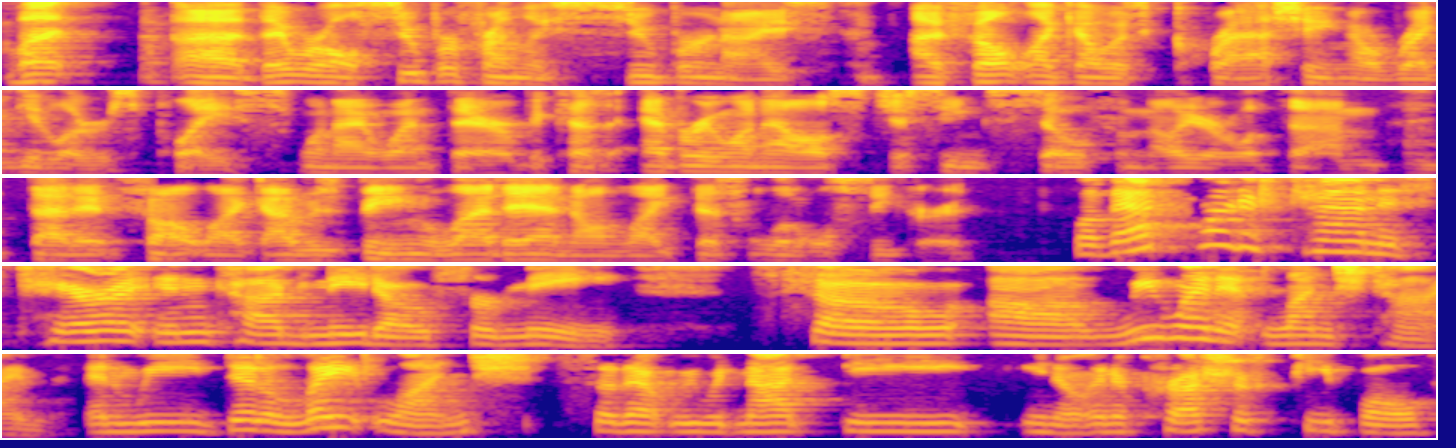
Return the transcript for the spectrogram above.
but uh, they were all super friendly, super nice. I felt like I was crashing a regular's place when I went there because everyone else just seemed so familiar with them that it felt like I was being let in on like this little secret. Well, that part of town is terra incognito for me. So uh, we went at lunchtime and we did a late lunch so that we would not be, you know, in a crush of people.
